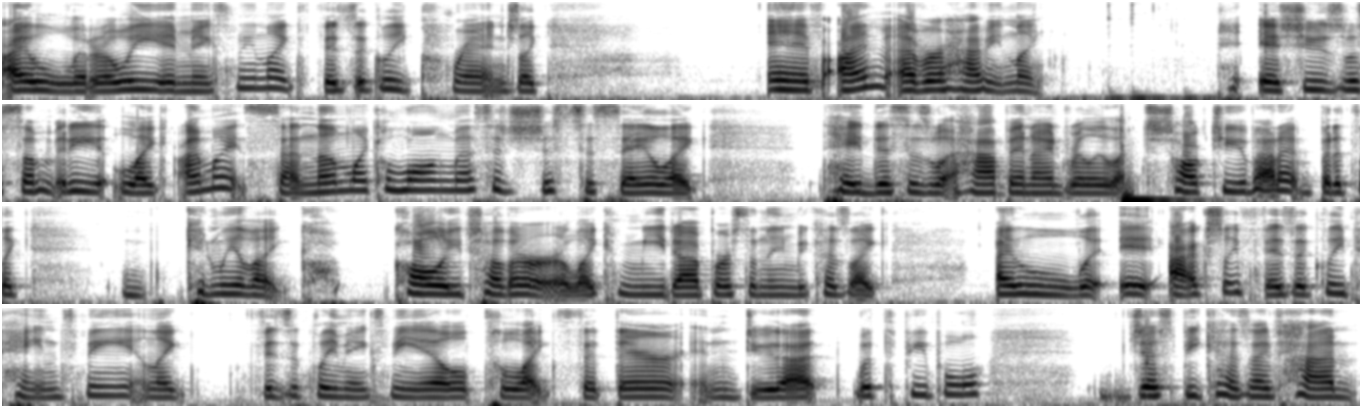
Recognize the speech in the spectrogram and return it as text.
i literally it makes me like physically cringe. Like if i'm ever having like issues with somebody like i might send them like a long message just to say like hey this is what happened. I'd really like to talk to you about it. But it's like can we like call each other or like meet up or something? Because like I li- it actually physically pains me and like physically makes me ill to like sit there and do that with people just because I've had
